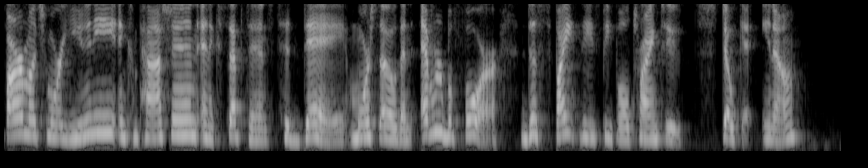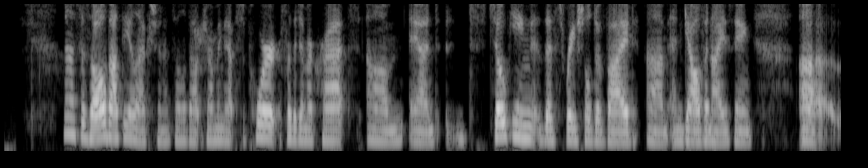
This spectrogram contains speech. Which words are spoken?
far much more unity and compassion and acceptance today more so than ever before despite these people trying to stoke it you know No, this is all about the election. It's all about drumming up support for the Democrats um, and stoking this racial divide um, and galvanizing uh,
